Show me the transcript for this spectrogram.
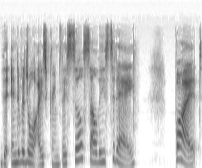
the individual ice creams. They still sell these today, but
